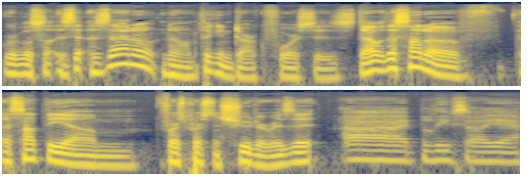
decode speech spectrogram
Rebel Assault is that is that a no? I'm thinking Dark Forces. That that's not a that's not the um first person shooter, is it? Uh, I believe so, yeah.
